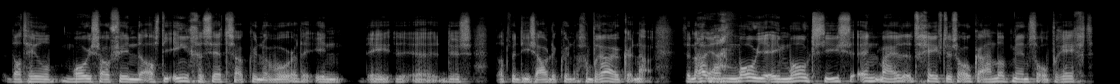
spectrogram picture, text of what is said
dat heel mooi zou vinden als die ingezet zou kunnen worden in de, eh, dus dat we die zouden kunnen gebruiken. Nou, het zijn Oh ja. allemaal mooie emoties, en, maar het geeft dus ook aan dat mensen oprecht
